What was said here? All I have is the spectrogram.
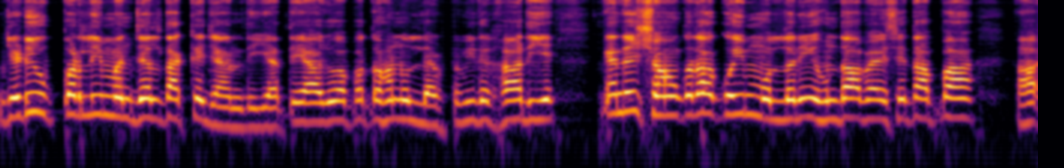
ਜਿਹੜੀ ਉੱਪਰਲੀ ਮੰਜ਼ਲ ਤੱਕ ਜਾਂਦੀ ਆ। ਤੇ ਆਜੋ ਆਪਾਂ ਤੁਹਾਨੂੰ ਲਿਫਟ ਵੀ ਦਿਖਾ ਦਈਏ। ਕਹਿੰਦੇ ਸ਼ੌਂਕ ਦਾ ਕੋਈ ਮੁੱਲ ਨਹੀਂ ਹੁੰਦਾ। ਵੈਸੇ ਤਾਂ ਆਪਾਂ ਅ,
